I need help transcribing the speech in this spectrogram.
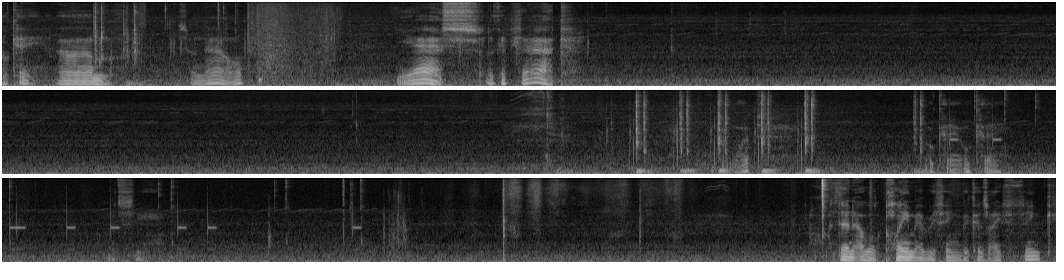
Okay, um, so now, yes, look at that. What? Okay, okay. Let's see. then I will claim everything because I think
